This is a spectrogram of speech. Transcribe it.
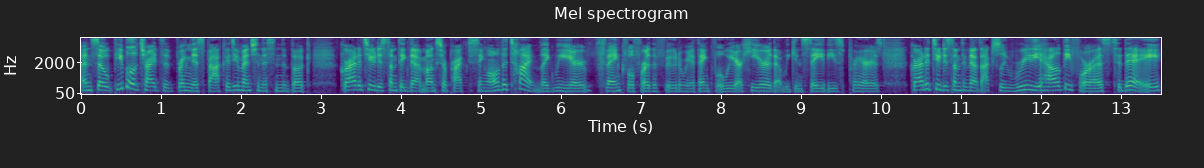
And so people have tried to bring this back. I do mention this in the book. Gratitude is something that monks are practicing all the time. Like we are thankful for the food and we are thankful we are here, that we can say these prayers. Gratitude is something that's actually really healthy for us today.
